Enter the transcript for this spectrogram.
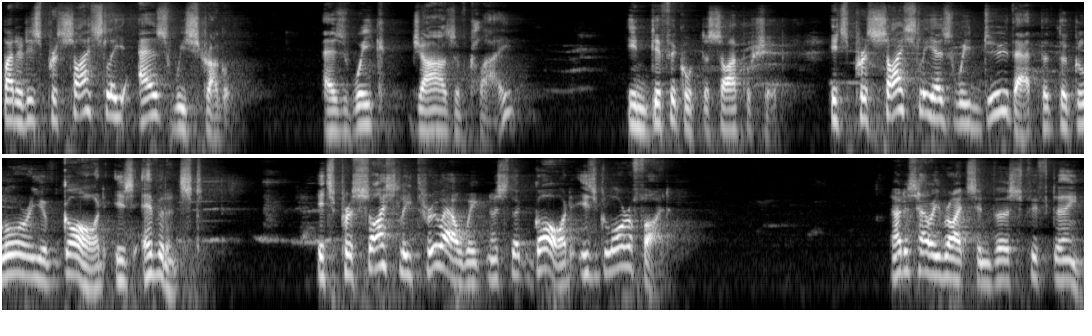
But it is precisely as we struggle as weak jars of clay in difficult discipleship. It's precisely as we do that that the glory of God is evidenced. It's precisely through our weakness that God is glorified. Notice how he writes in verse 15.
